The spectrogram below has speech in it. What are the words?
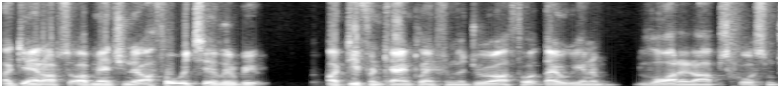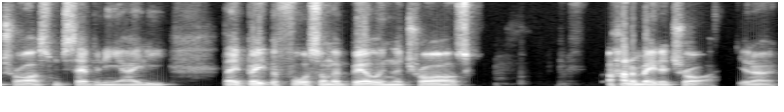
again, I, I mentioned it. I thought we'd see a little bit a different game plan from the Drua. I thought they were going to light it up, score some tries from 70, 80. They beat the force on the bell in the trials, 100 meter try, you know.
